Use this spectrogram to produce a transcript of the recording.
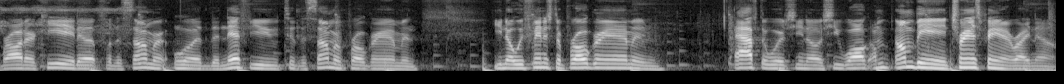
brought her kid up for the summer or the nephew to the summer program and you know, we finished the program and afterwards, you know, she walked I'm I'm being transparent right now.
